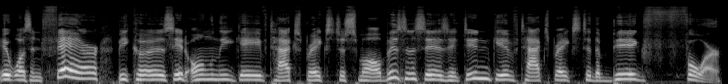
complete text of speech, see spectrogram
it wasn't fair because it only gave tax breaks to small businesses. It didn't give tax breaks to the big four.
